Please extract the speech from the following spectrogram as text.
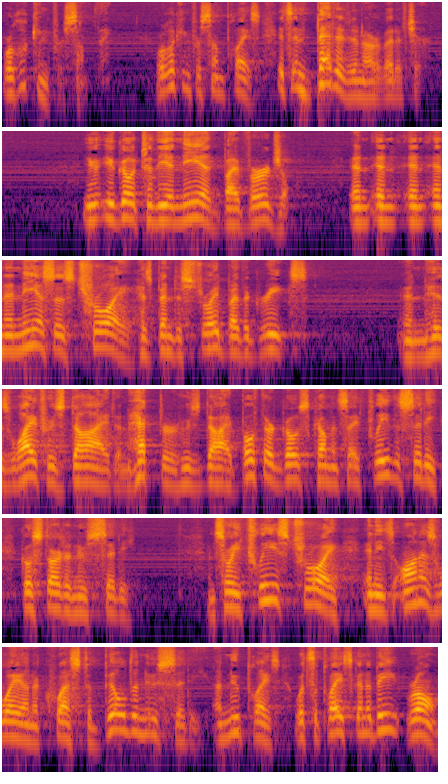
We're looking for something. We're looking for some place. It's embedded in our literature. You, you go to the Aeneid by Virgil, and, and, and, and Aeneas' Troy has been destroyed by the Greeks. And his wife who's died, and Hector who's died, both their ghosts come and say, Flee the city, go start a new city. And so he flees Troy, and he's on his way on a quest to build a new city, a new place. What's the place going to be? Rome.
